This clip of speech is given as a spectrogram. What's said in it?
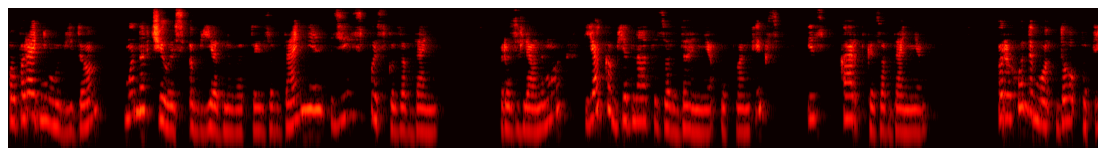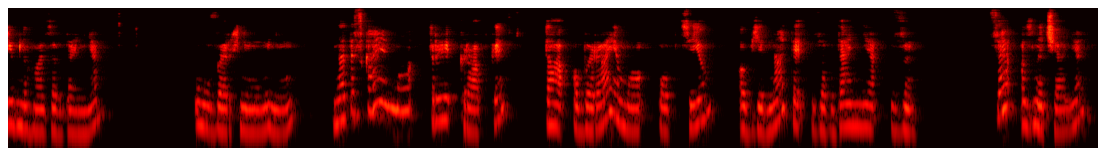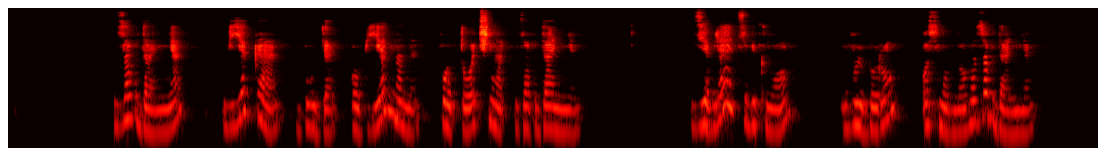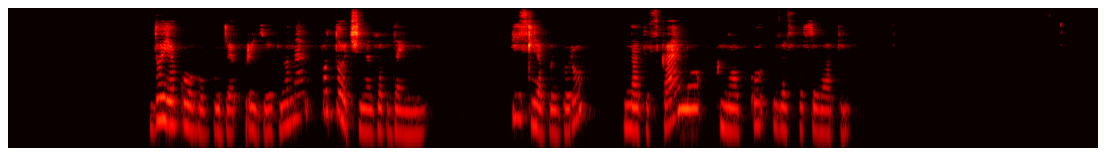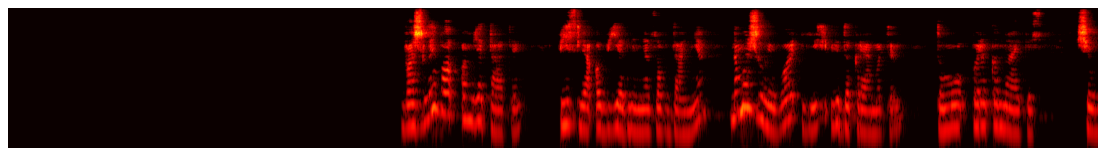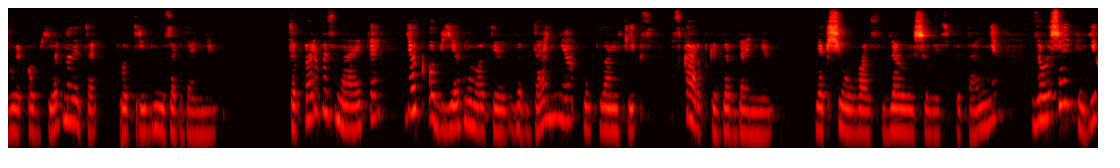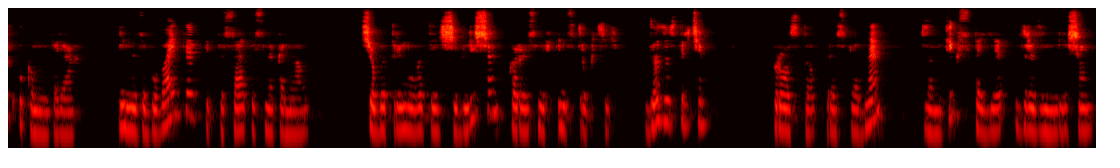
попередньому відео ми навчились об'єднувати завдання зі списку завдань. Розглянемо, як об'єднати завдання у PlanFix із картки завдання. Переходимо до потрібного завдання у верхньому меню, натискаємо три крапки та обираємо опцію Об'єднати завдання з. Це означає завдання, в яке буде об'єднане поточне завдання. З'являється вікно вибору основного завдання, до якого буде приєднане поточне завдання. Після вибору натискаємо кнопку Застосувати. Важливо пам'ятати, після об'єднання завдання неможливо їх відокремити, тому переконайтесь, що ви об'єднуєте потрібні завдання. Тепер ви знаєте, як об'єднувати завдання у PlanFix з картки завдання. Якщо у вас залишились питання, залишайте їх у коментарях і не забувайте підписатись на канал щоб отримувати ще більше корисних інструкцій. До зустрічі! Просто про складне PlanFix стає зрозумілішим.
